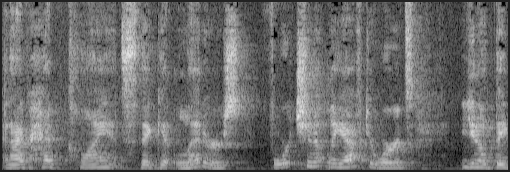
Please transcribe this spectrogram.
And i've had clients that get letters fortunately afterwards you know they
